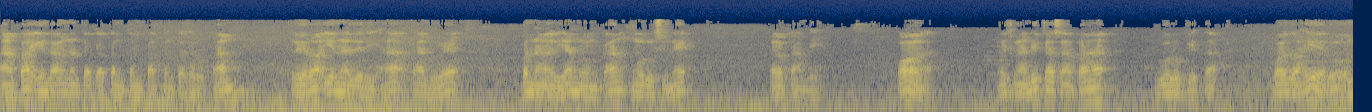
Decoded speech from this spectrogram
apa indah nentakakan tempat pentasarupan lira inaziriha kadue penalian wongkang ngurusine kabeh Ola Wis ngandika sapa guru kita wa zahirun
